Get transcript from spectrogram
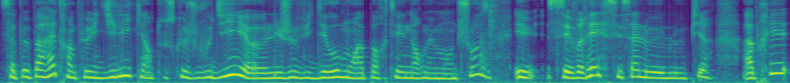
ça peut paraître un peu idyllique, hein, tout ce que je vous dis, euh, les jeux vidéo m'ont apporté énormément de choses et c'est vrai, c'est ça le, pire. Après,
